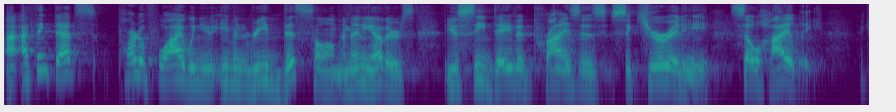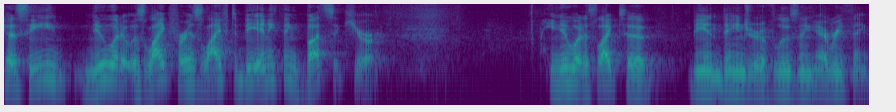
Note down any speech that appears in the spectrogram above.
I think that's part of why, when you even read this psalm and many others, you see David prizes security so highly because he knew what it was like for his life to be anything but secure. He knew what it's like to be in danger of losing everything.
